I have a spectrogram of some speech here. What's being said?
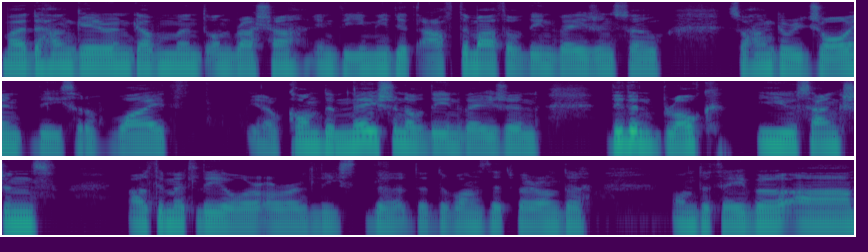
by the Hungarian government on Russia in the immediate aftermath of the invasion. So so Hungary joined the sort of wide you know condemnation of the invasion, didn't block EU sanctions ultimately, or or at least the the, the ones that were on the on the table. Uh,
